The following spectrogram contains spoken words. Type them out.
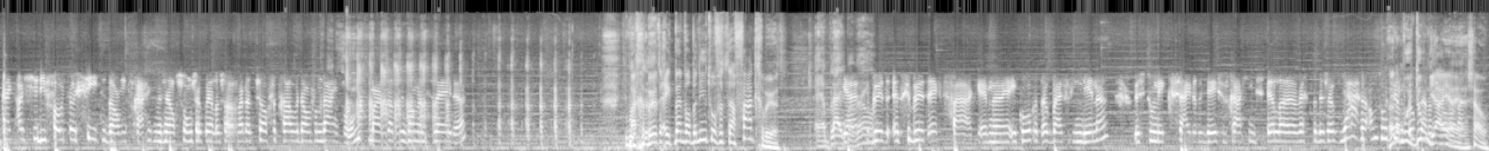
Kijk, als je die foto's ziet, dan vraag ik mezelf soms ook wel eens af waar dat zelfvertrouwen dan vandaan komt. Maar dat is dan een tweede. Maar gebeurt, ik ben wel benieuwd of het nou vaak gebeurt. Ja, Ja, het wel. gebeurt, het gebeurt echt vaak. En eh, ik hoor het ook bij vriendinnen. Dus toen ik zei dat ik deze vraag ging stellen, werd er dus ook ja, de antwoord Oh, wil dat moet je doen. Ja, ja, ja, zo.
